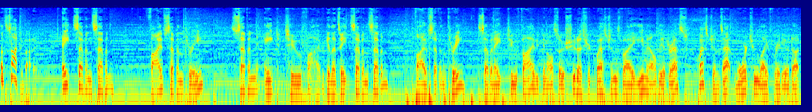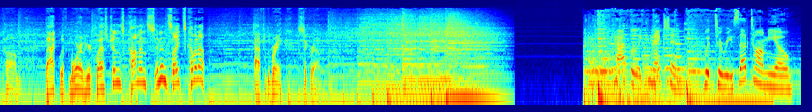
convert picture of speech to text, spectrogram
let's talk about it. 877 573 7825. Again, that's 877 573 7825. You can also shoot us your questions via email. The address questions at more2liferadio.com. Back with more of your questions, comments, and insights coming up after the break. Stick around. Catholic Connection with Teresa Tomeo.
